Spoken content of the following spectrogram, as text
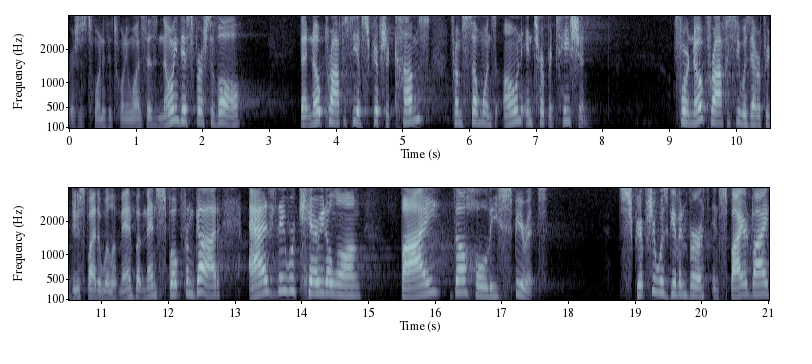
Verses 20 to 21 says, Knowing this, first of all, that no prophecy of Scripture comes from someone's own interpretation. For no prophecy was ever produced by the will of man, but men spoke from God as they were carried along by the Holy Spirit. Scripture was given birth, inspired by,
